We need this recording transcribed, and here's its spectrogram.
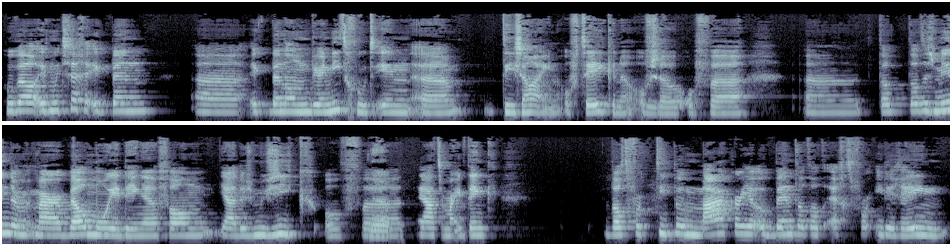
Hoewel, ik moet zeggen, ik ben, uh, ik ben dan weer niet goed in uh, design of tekenen of zo. Of, uh, uh, dat, dat is minder, maar wel mooie dingen van, ja, dus muziek of ja. theater. Maar ik denk, wat voor type maker je ook bent, dat dat echt voor iedereen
